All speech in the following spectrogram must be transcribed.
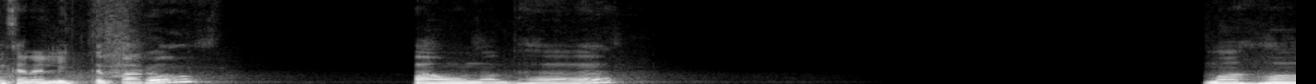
এখানে লিখতে পারো পাওনাধার মাহা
